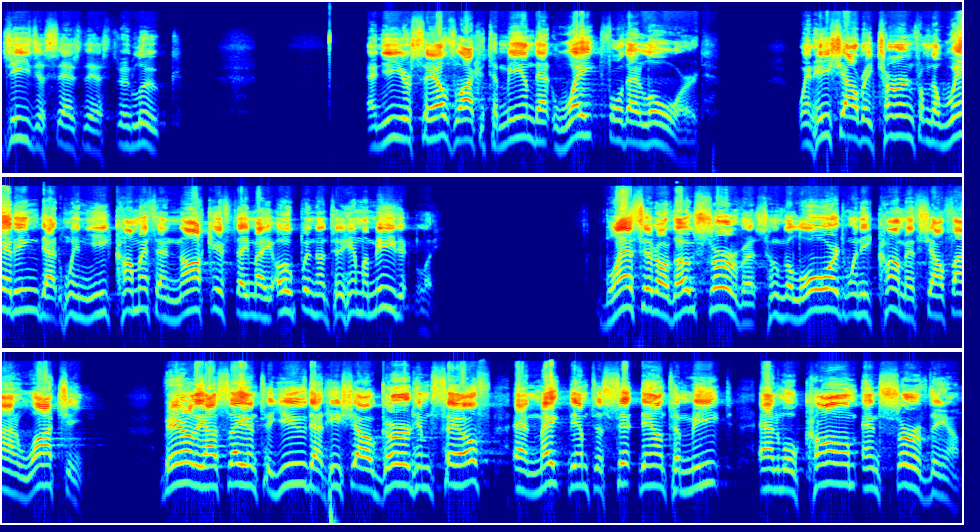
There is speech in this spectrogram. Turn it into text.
Jesus says this through Luke. And ye yourselves like unto men that wait for their Lord, when he shall return from the wedding, that when ye cometh and knocketh, they may open unto him immediately. Blessed are those servants whom the Lord, when he cometh, shall find watching. Verily I say unto you that he shall gird himself and make them to sit down to meat, and will come and serve them.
